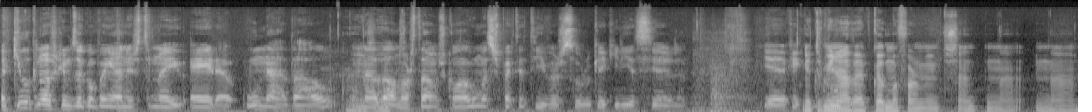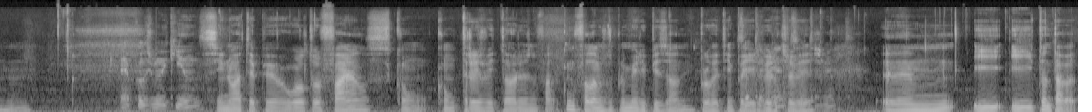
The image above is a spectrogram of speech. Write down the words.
Aquilo que nós queríamos acompanhar neste torneio era o Nadal. O Ah, Nadal, nós estávamos com algumas expectativas sobre o que é que iria ser. o que é que- Tinha terminado a época de uma forma interessante na, na, É para 2015. sim, no ATP World Tour Finals com, com três vitórias, como falamos no primeiro episódio. Aproveitem para ir ver outra vez. exatamente. Um, e, e portanto, tava,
